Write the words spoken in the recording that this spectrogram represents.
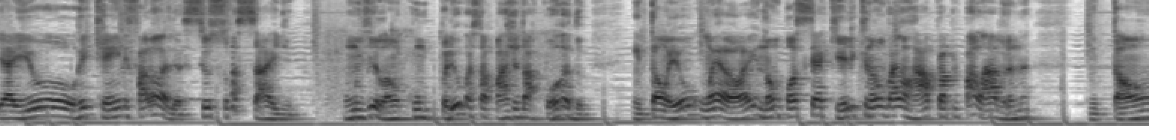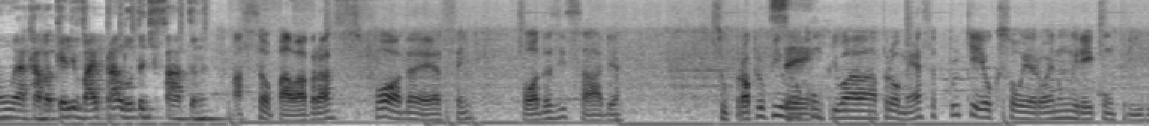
E aí o Rick Kane fala, olha, se o Suicide, um vilão, cumpriu com a sua parte do acordo, então eu, um herói, não posso ser aquele que não vai honrar a própria palavra, né? Então acaba que ele vai pra luta de fato, né? Nossa, palavras foda essa, hein? Fodas e sábia. Se o próprio vilão Sim. cumpriu a promessa, por que eu que sou o herói não irei cumprir?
